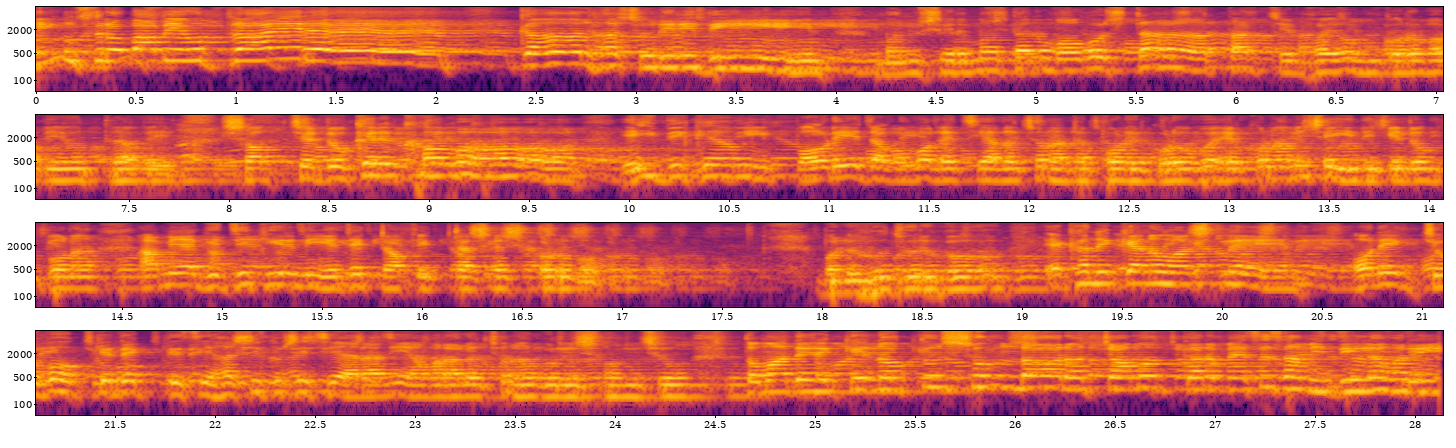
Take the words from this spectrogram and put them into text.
হিংস্র ভাবে উতরায় রে কাল হাসুরির দিন। মানুষের মাথার মগজটা তার চেয়ে ভয়ঙ্কর ভাবে উতরাবে সবচেয়ে দুঃখের খবর, এই দিকে আমি পরে যাব বলেছি, আলোচনাটা পরে করব। এখন আমি সেই দিকে ঢুকবো না। আমি আগে জিকির নিয়ে যে টপিকটা শেষ করব। বলে, হুজুর গো, এখানে কেন আসলেন অনেক যুবককে দেখতেছি হাসি খুশি চেহারা নিয়ে আমার আলোচনাগুলি শুনছো। তোমাদেরকে নতুন সুন্দর, চমৎকার মেসেজ আমি দিলাম রে।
